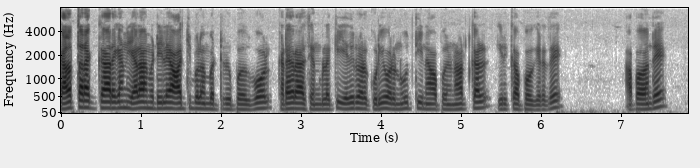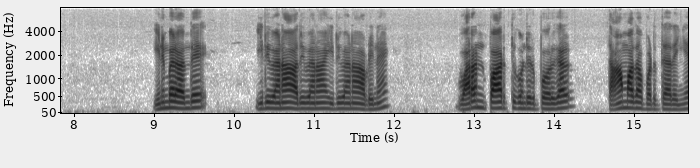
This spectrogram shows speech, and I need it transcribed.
கலத்தரக்காரகன் ஏழாம் வீட்டிலே ஆட்சி பலம் பெற்றிருப்பது போல் கடகராசி என்பளுக்கு எதிர்வரக்கூடிய ஒரு நூற்றி நாற்பது நாட்கள் இருக்கப் போகிறது. அப்போ வந்து இனிமேல் வந்து இது வேணாம் அது வேணாம் இது வேணாம் அப்படின்னு வரன் பார்த்து கொண்டிருப்பவர்கள் தாமதப்படுத்தாதீங்க.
